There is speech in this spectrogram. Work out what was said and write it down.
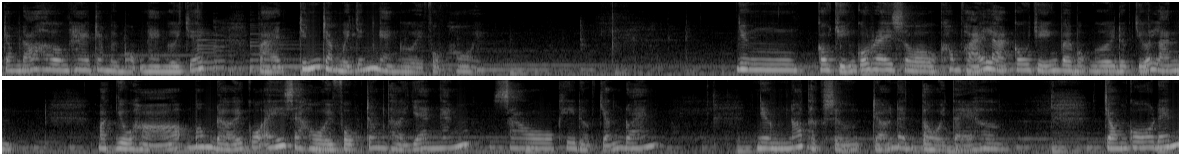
trong đó hơn 211.000 người chết và 919.000 người phục hồi nhưng câu chuyện của Rachel không phải là câu chuyện về một người được chữa lành. Mặc dù họ mong đợi cô ấy sẽ hồi phục trong thời gian ngắn sau khi được chẩn đoán, nhưng nó thực sự trở nên tồi tệ hơn. Chồng cô đến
